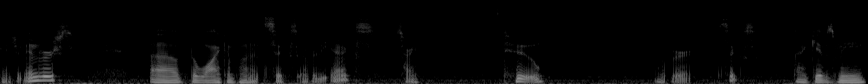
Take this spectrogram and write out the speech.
tangent inverse, of the y component 6 over the x, sorry, 2 over 6 that gives me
